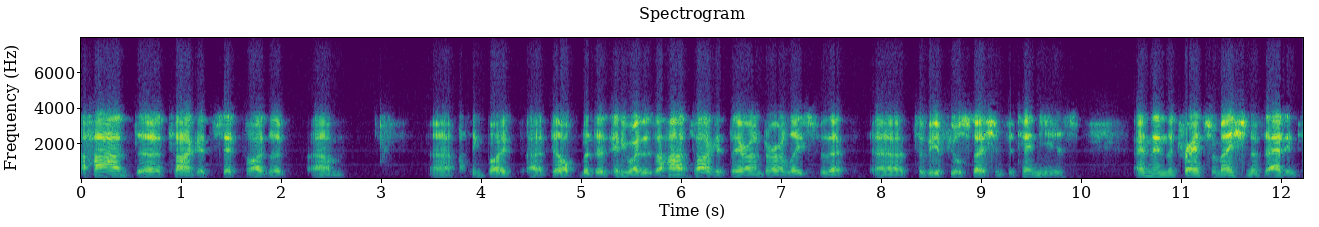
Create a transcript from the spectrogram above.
a hard uh, target set by the um, uh, I think by uh, DELWP. But anyway, there's a hard target there under our lease for that uh, to be a fuel station for 10 years. And then the transformation of that into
